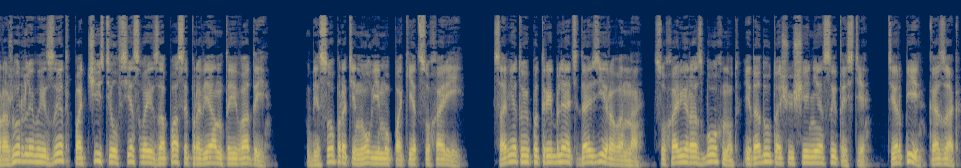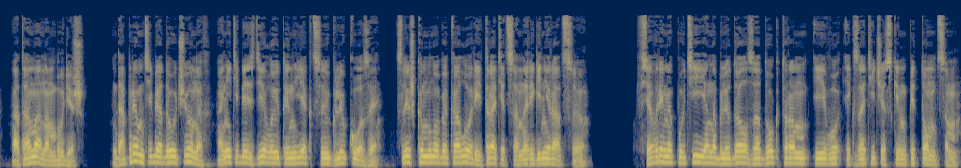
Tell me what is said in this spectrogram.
Прожорливый Зет подчистил все свои запасы провианта и воды. Бесо протянул ему пакет сухарей. «Советую потреблять дозированно, сухари разбухнут и дадут ощущение сытости. Терпи, казак, атаманом будешь. Допрем тебя до ученых, они тебе сделают инъекцию глюкозы. Слишком много калорий тратится на регенерацию». Все время пути я наблюдал за доктором и его экзотическим питомцем.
